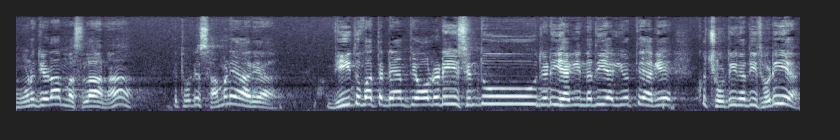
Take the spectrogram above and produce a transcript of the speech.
ਹੁਣ ਜਿਹੜਾ ਮਸਲਾ ਨਾ ਇਹ ਤੁਹਾਡੇ ਸਾਹਮਣੇ ਆ ਰਿਹਾ। 20 ਤੋਂ ਵੱਧ ਡੈਮ ਤੇ ਆਲਰੇਡੀ ਸਿੰਧੂ ਜਿਹੜੀ ਹੈਗੀ ਨਦੀ ਹੈਗੀ ਉੱਤੇ ਹੈਗੇ ਕੋਈ ਛੋਟੀ ਨਦੀ ਥੋੜੀ ਆ।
